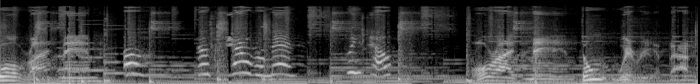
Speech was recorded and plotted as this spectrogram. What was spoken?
You all right, ma'am? Oh, those terrible men. Please help. All right, ma'am. Don't worry about it.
